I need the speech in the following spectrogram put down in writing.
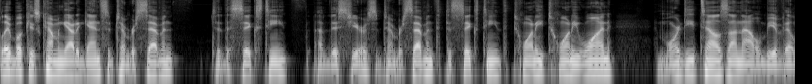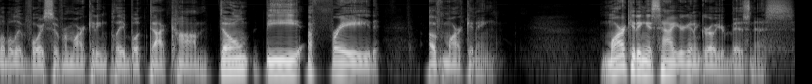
Playbook is coming out again September 7th to the 16th of this year, September 7th to 16th, 2021. more details on that will be available at voiceovermarketingplaybook.com. Don't be afraid of marketing. Marketing is how you're going to grow your business.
